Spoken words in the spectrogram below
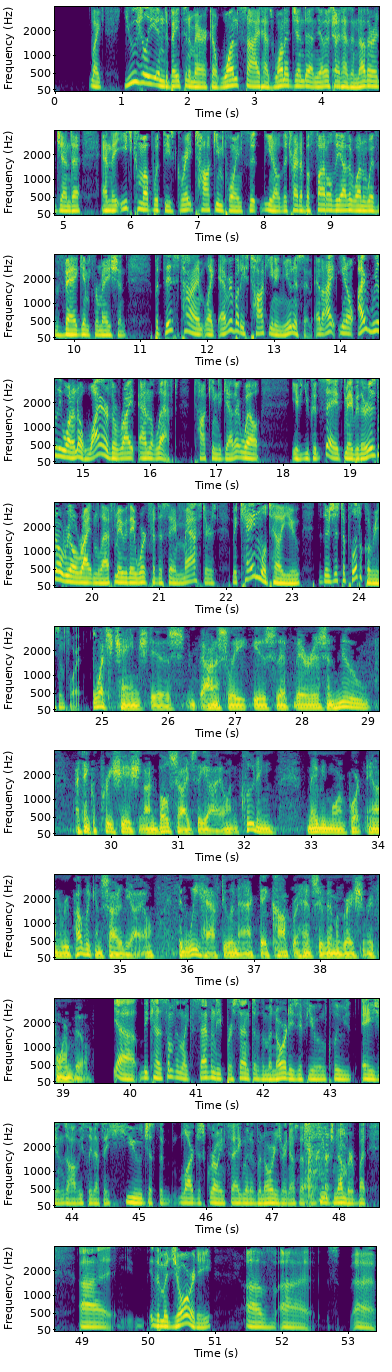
like usually in debates in America, one side has one agenda and the other side has another agenda, and they each come up with these great talking points that you know they try to befuddle the other one with vague information. But this time, like everybody's talking in unison, and I, you know, I really want to know why are the right and the left talking together? Well. If you could say it's maybe there is no real right and left, maybe they work for the same masters. McCain will tell you that there's just a political reason for it. What's changed is, honestly, is that there is a new, I think, appreciation on both sides of the aisle, including, maybe more importantly, on the Republican side of the aisle, that we have to enact a comprehensive immigration reform bill. Yeah, because something like 70% of the minorities, if you include Asians, obviously that's a huge, that's the largest growing segment of minorities right now, so that's a huge number. But uh, the majority of uh, uh,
